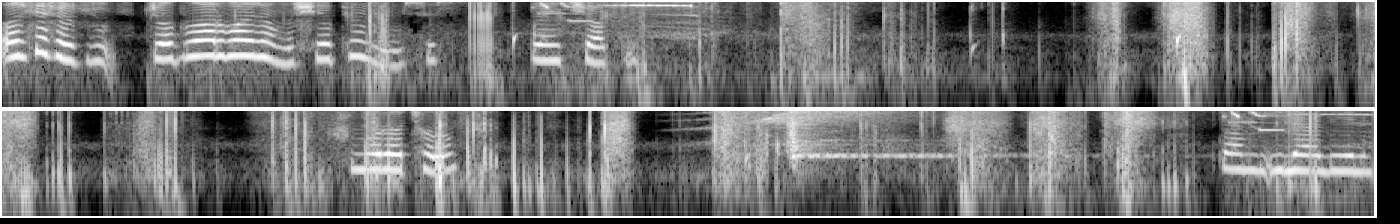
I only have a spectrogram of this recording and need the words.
Arkadaşlar Cadılar Bayramı'nda şey yapıyor musunuz siz? Ben hiç yapmıyorum. Şunları açalım. Şuradan bir ilerleyelim.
